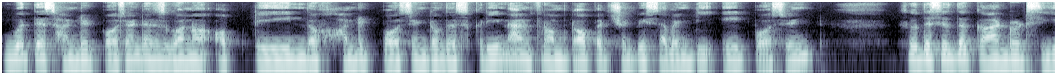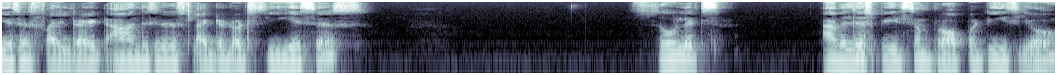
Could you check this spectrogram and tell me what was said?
width this 100% is gonna obtain the 100% of the screen and from top it should be 78% so this is the card.css file right? And this is the slider.css so let's i will just paste some properties here.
